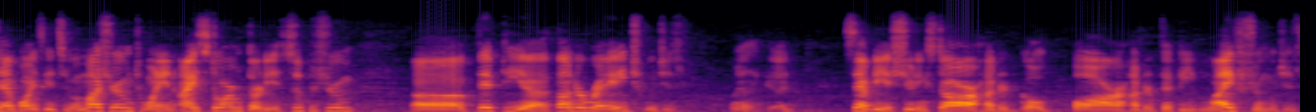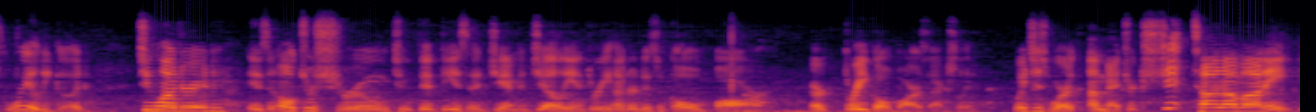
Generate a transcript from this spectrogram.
10 points gets you a mushroom, 20 an ice storm, 30 a super shroom, uh, 50 a Thunder Rage, which is really good. 70 a Shooting Star, 100 Gold Bar, 150 Life Shroom, which is really good. 200 is an Ultra Shroom, 250 is a Jam and Jelly, and 300 is a Gold Bar. Or 3 Gold Bars, actually. Which is worth a metric shit ton of money.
